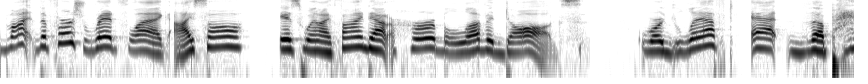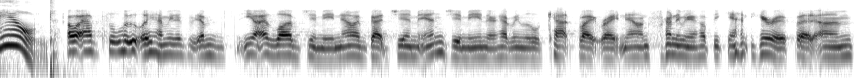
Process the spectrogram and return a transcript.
my the first red flag I saw is when I find out her beloved dogs were left at the pound. Oh, absolutely. I mean, if I'm, yeah, I love Jimmy. Now I've got Jim and Jimmy, and they're having a little cat fight right now in front of me. I hope you can't hear it, but um,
